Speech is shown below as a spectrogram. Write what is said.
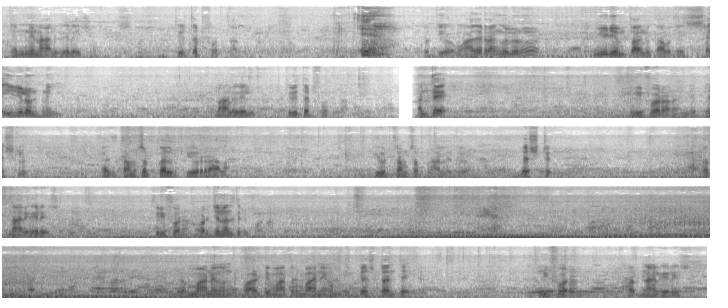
ఇవన్నీ నాలుగేలు వేసారు. త్రీ థర్టీ ఫోర్ తాళ్ళు కొద్దిగా మాదిరి రంగులను మీడియం తాళ్ళు కాకపోతే సైజులు ఉంటున్నాయి. నాలుగు వేలు త్రీ థర్టీ ఫోర్ అంతే. త్రీ ఫోర్ అనండి బెస్ట్లు. అది థమ్స్అప్ కలర్ ప్యూర్ రాలా. ప్యూర్ థమ్స్అప్ రాలేదు. బెస్ట్ పద్నాలుగు వేలు వేసారు త్రీ ఫోర్ అని ఒరిజినల్ త్రీ ఫోర్ బ్రహ్మాండంగా ఉంది. క్వాలిటీ మాత్రం బాగానే ఉంది. బెస్ట్ అంతే ఇక. త్రీ ఫోర్ అని పద్నాలుగు వేలు వేసారు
